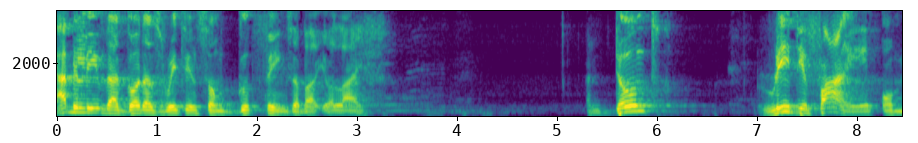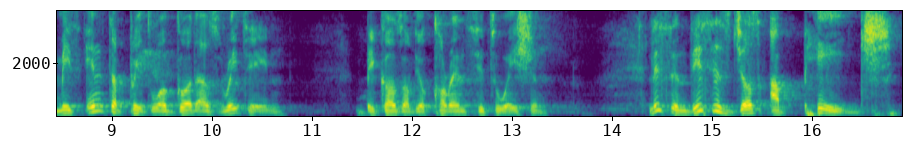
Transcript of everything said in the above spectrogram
I believe that God has written some good things about your life. And don't redefine or misinterpret what God has written because of your current situation. Listen, this is just a page.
